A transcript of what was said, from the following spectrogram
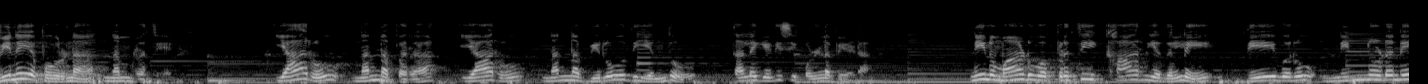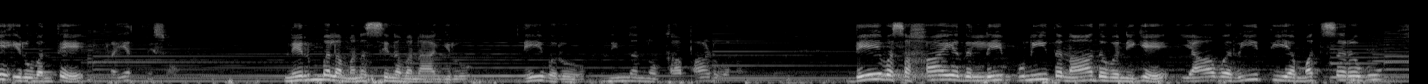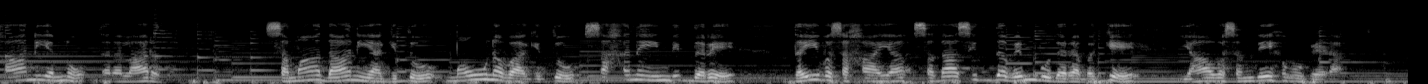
ವಿನಯಪೂರ್ಣ ನಮ್ರತೆ. ಯಾರು ನನ್ನ ಪರ, ಯಾರು ನನ್ನ ವಿರೋಧಿ ಎಂದು ತಲೆಗೆಡಿಸಿಕೊಳ್ಳಬೇಡ. ನೀನು ಮಾಡುವ ಪ್ರತಿ ಕಾರ್ಯದಲ್ಲಿ ದೇವರು ನಿನ್ನೊಡನೆ ಇರುವಂತೆ ಪ್ರಯತ್ನಿಸು. ನಿರ್ಮಲ ಮನಸ್ಸಿನವನಾಗಿರು, ದೇವರು ನಿನ್ನನ್ನು ಕಾಪಾಡುವನು. ದೇವ ಸಹಾಯದಲ್ಲಿ ಪುನೀತನಾದವನಿಗೆ ಯಾವ ರೀತಿಯ ಮತ್ಸರವೂ ಹಾನಿಯನ್ನು ತರಲಾರದು. ಸಮಾಧಾನಿಯಾಗಿದ್ದು, ಮೌನವಾಗಿದ್ದು, ಸಹನೆಯಿಂದಿದ್ದರೆ ದೈವ ಸಹಾಯ ಸದಾ ಸಿದ್ಧವೆಂಬುದರ ಬಗ್ಗೆ ಯಾವ ಸಂದೇಹವೂ ಬೇಡ.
